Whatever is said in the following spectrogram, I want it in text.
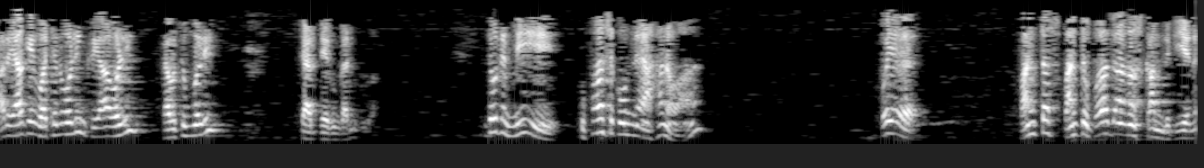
අර එයාගේ වචන වලින් ක්‍රියා වලින් පැවතුම් වලින් තේරුම් ගන්න පුළුවන්. එතකොට මේ උපාසකුන් අහනවා ඔය පංචස් පංච උපාදානස්කන්ධ කියන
